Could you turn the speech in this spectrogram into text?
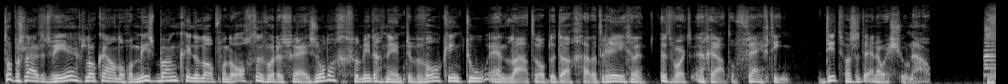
Tot besluit het weer. Lokaal nog een mistbank. In de loop van de ochtend wordt het vrij zonnig. Vanmiddag neemt de bewolking toe en later op de dag gaat het regenen. Het wordt een graad of 15. Dit was het NOS Journaal.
